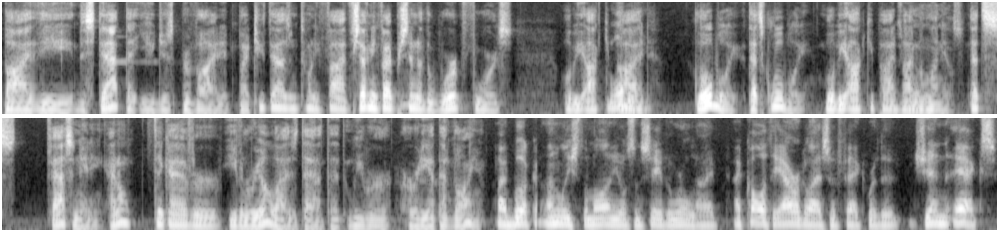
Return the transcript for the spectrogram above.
by the, the stat that you just provided. By 2025, 75% of the workforce will be occupied globally. globally that's globally, will be occupied that's by global. millennials. That's fascinating. I don't think I ever even realized that, that we were already at that volume. My book, Unleash the Millennials and Save the World, I, I call it the hourglass effect, where the Gen X,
